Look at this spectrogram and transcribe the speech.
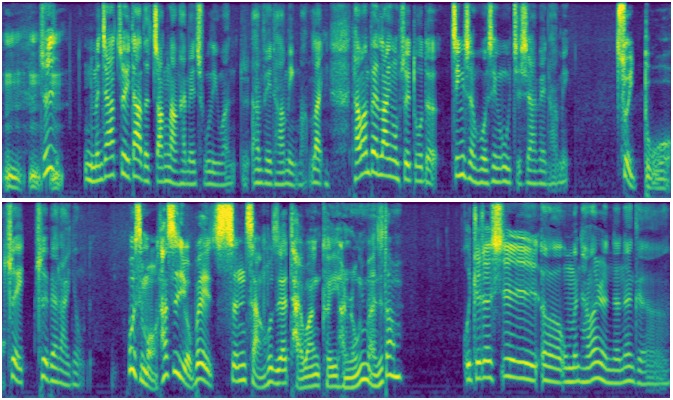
嗯、哦、嗯，就是你们家最大的蟑螂还没处理完，就是、安非他命嘛。来，台湾被滥用最多的精神活性物质是安非他命，最多最最被滥用的。为什么？它是有被生产或者在台湾可以很容易买得到吗？我觉得是呃，我们台湾人的那个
